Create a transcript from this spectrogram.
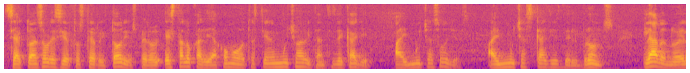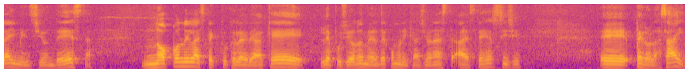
se actúan sobre ciertos territorios, pero esta localidad como otras tienen muchos habitantes de calle, hay muchas ollas, hay muchas calles del Bronx, claro, no de la dimensión de esta, no con la espectacularidad que le pusieron los medios de comunicación a este, este ejercicio, eh, pero las hay.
